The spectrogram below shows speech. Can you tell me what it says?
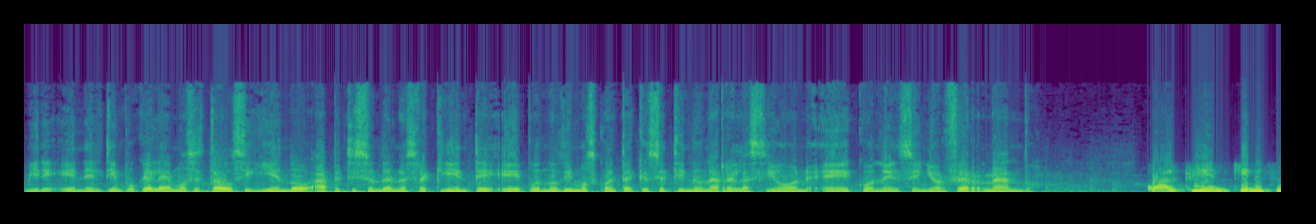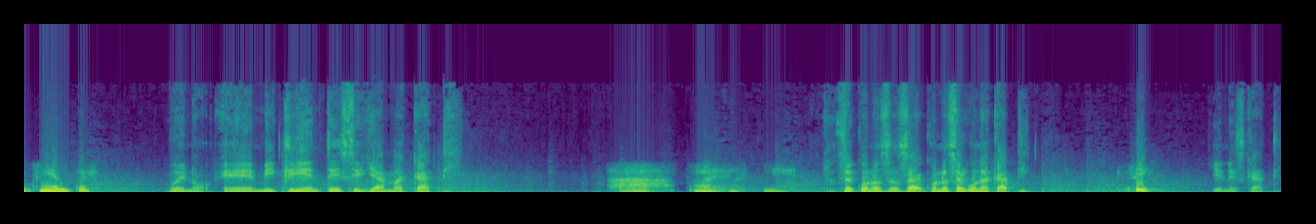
Mire, en el tiempo que la hemos estado siguiendo a petición de nuestra cliente, eh, pues nos dimos cuenta que usted tiene una relación eh, con el señor Fernando. ¿Cuál cliente? ¿Quién es su cliente? Bueno, eh, mi cliente se llama Katy. Ah, ay, Dios mío. ¿Usted conoce, o sea, conoce alguna Katy? Sí, ¿Quién es Katy?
